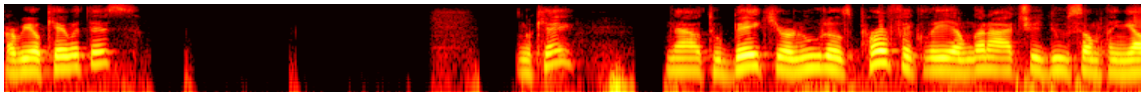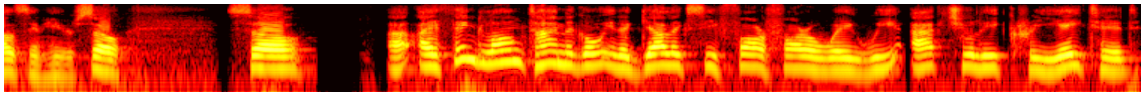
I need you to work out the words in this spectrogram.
Are we okay with this? Okay. Now to bake your noodles perfectly, I'm going to actually do something else in here. So, so uh, I think long time ago in a galaxy far, far away, we actually created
